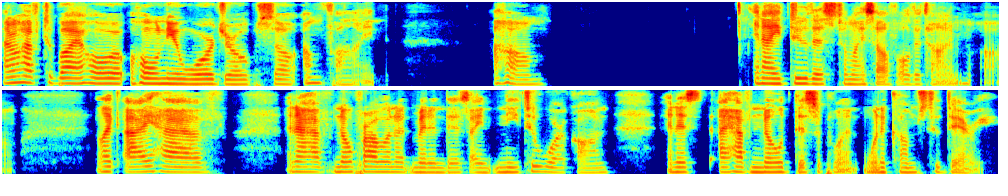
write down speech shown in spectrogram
I don't have to buy a whole, whole new wardrobe. So I'm fine. Um, and I do this to myself all the time. Um, like I have, and I have no problem admitting this, I need to work on, and it's, I have no discipline when it comes to dairy.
